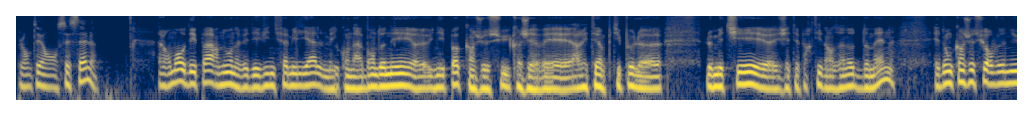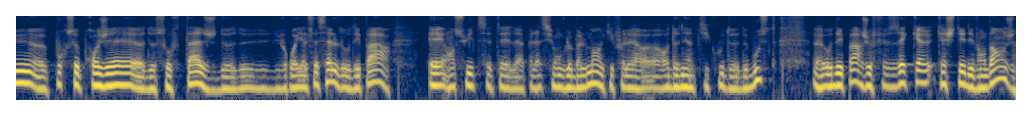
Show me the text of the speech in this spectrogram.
plantée en sesselle alors moi au départ, nous on avait des vignes familiales, mais qu'on a abandonné une époque quand je suis, quand j'avais arrêté un petit peu le, métier, j'étais parti dans un autre domaine. Et donc quand je suis revenu euh, pour ce projet euh, de sauvetage du Royal Cecil au départ, et ensuite c'était l'appellation globalement qu'il fallait euh, redonner un petit coup de, boost, au départ je faisais qu'acheter des vendanges.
